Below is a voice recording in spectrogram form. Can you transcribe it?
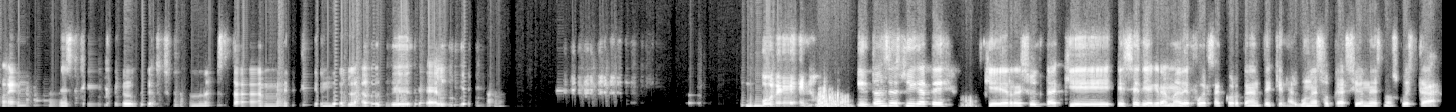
Bueno, es que creo que se me está metiendo el audio de alguien. ¿no? Bueno, entonces fíjate que resulta que ese diagrama de fuerza cortante que en algunas ocasiones nos cuesta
